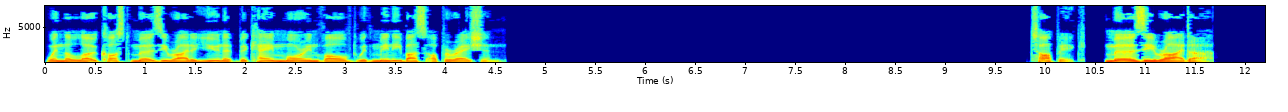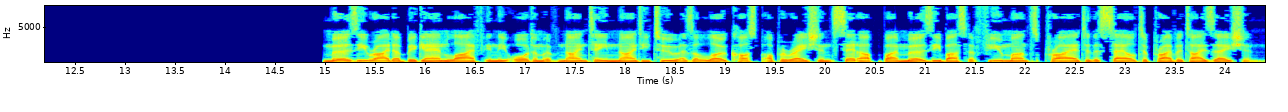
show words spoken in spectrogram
when the low-cost Merseyrider unit became more involved with minibus operation. Merseyrider Merseyrider began life in the autumn of 1992 as a low-cost operation set up by Merseybus a few months prior to the sale to privatisation.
